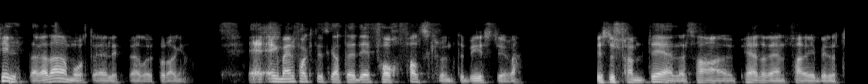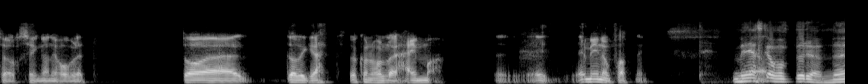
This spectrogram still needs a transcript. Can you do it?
filteret derimot er litt bedre utpå dagen. Jeg, jeg mener faktisk at det, det er forfallsgrunn til bystyret. Hvis du fremdeles har Peder er en ferjebilletør syngende i hodet ditt, da, eh, da er det greit. Da kan du holde deg hjemme. Det er min oppfatning. Men jeg skal få berømme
